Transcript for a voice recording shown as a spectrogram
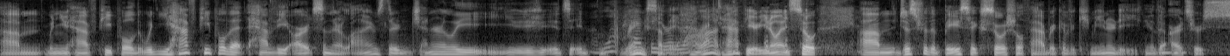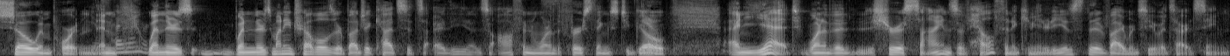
Um, when you have people, when you have people that have the arts in their lives, they're generally you, it's it brings something a lot. lot happier, you know. And so, um, just for the basic social fabric of a community, you know, the arts are so important. Mm-hmm. Yes, and when there's when there's money troubles or budget cuts, it's uh, you know, it's often one of the first things to go. And yet, one of the surest signs of health in a community is the vibrancy of its art scene.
